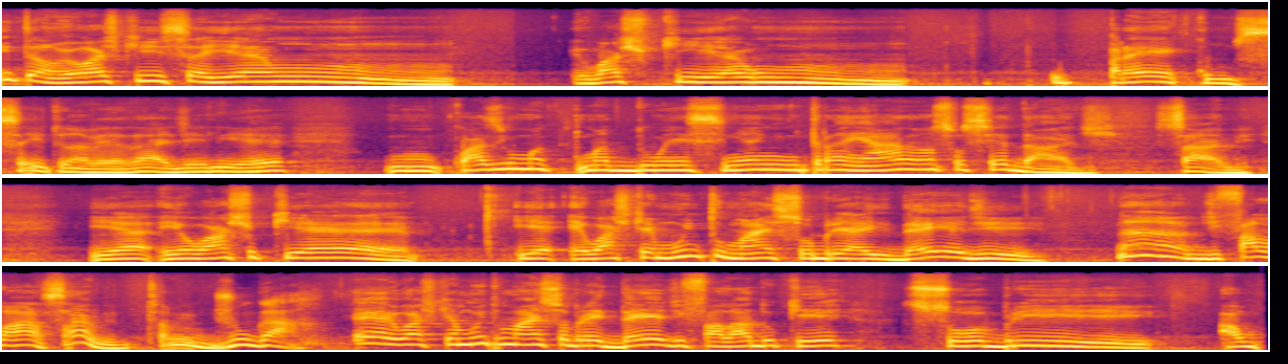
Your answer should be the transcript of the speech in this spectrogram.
Então, eu acho que isso aí é um. Eu acho que é um. O preconceito, na verdade, ele é um- quase uma, uma doencinha entranhada na sociedade, sabe? E é- eu acho que é, e é- Eu acho que é muito mais sobre a ideia de. ah, de falar, sabe? sabe? Julgar. É, eu acho que é muito mais sobre a ideia de falar do que sobre a- o,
